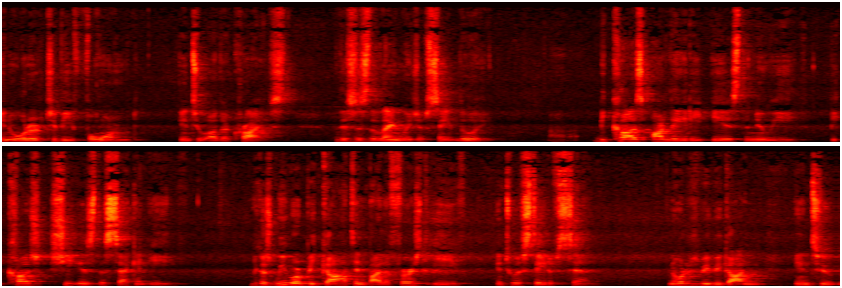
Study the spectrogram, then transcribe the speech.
in order to be formed into other Christ. This is the language of St. Louis. Uh, because Our Lady is the new Eve, because she is the second Eve, because we were begotten by the first Eve into a state of sin. In order to be begotten into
